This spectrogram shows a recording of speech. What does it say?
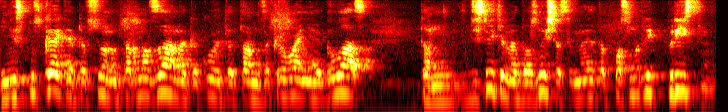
и не спускать это все на тормоза, на какое-то там закрывание глаз. Там действительно должны сейчас на это посмотреть пристально.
